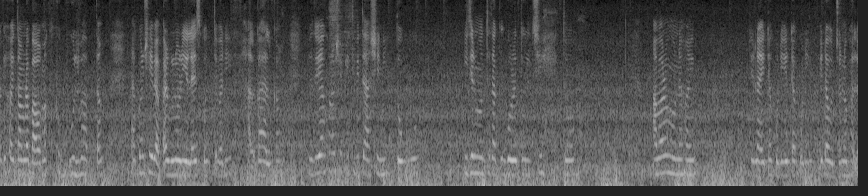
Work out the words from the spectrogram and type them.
আগে হয়তো আমরা বাবা মাকে খুব ভুল ভাবতাম। এখন সেই ব্যাপারগুলো রিয়েলাইজ করতে পারি, হালকা হালকা। যদিও এখনও সে পৃথিবীতে আসেনি, তবুও নিজের মধ্যে তাকে গড়ে তুলছি। তো আমারও মনে হয় যে না, এটা করি এটা করি, এটা ওর জন্য ভালো,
